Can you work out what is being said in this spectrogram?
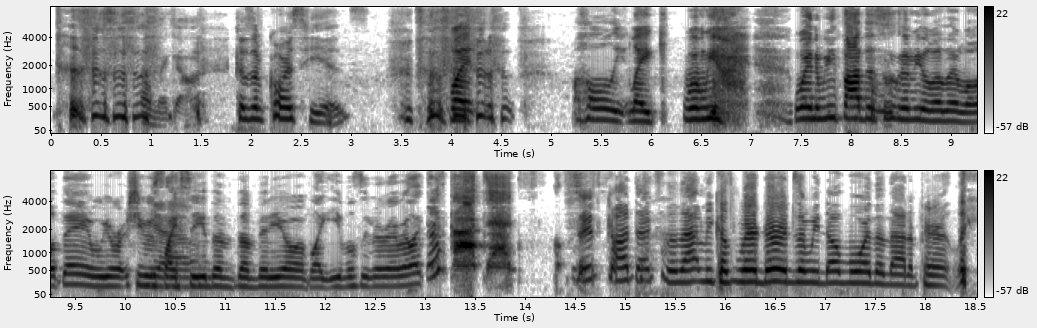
oh my god. Because of course he is. But- holy like when we when we thought this was gonna be Lily Molte and we were she was like seeing the the video of like evil Superman, we're like, there's context. there's context to that because we're nerds and we know more than that apparently.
